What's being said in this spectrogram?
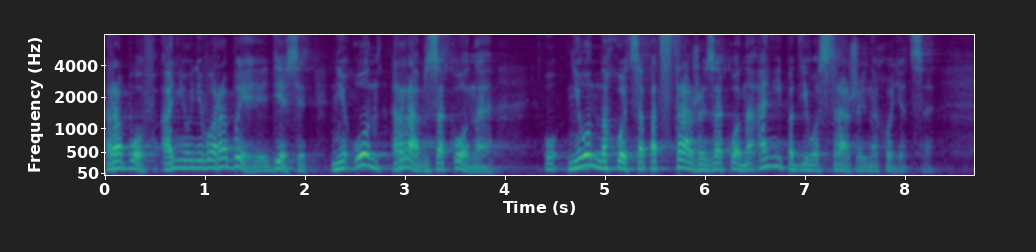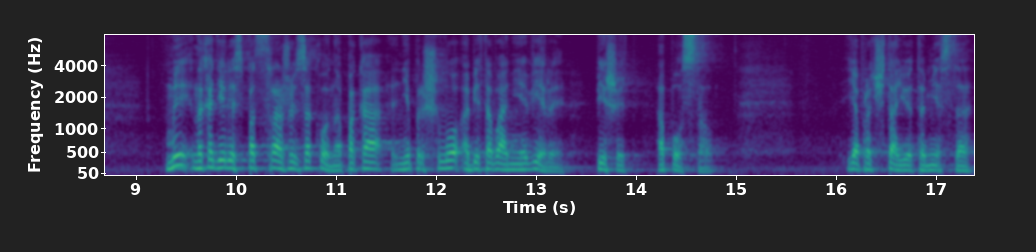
рабов, они у него рабы, 10. Не он раб закона, не он находится под стражей закона, они под его стражей находятся. Мы находились под стражей закона, пока не пришло обетование веры, пишет апостол. Я прочитаю это место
